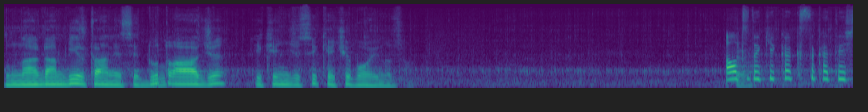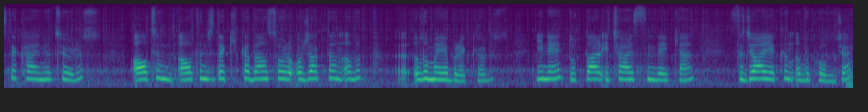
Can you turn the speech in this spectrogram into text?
Bunlardan bir tanesi dut ağacı, ikincisi keçi boynuzu. 6 dakika kısık ateşte kaynatıyoruz. 6. 6. dakikadan sonra ocaktan alıp e, ılımaya bırakıyoruz. Yine dutlar içerisindeyken sıcağa yakın ılık olacak.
